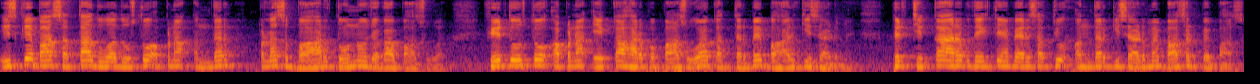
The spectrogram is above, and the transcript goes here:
इसके बाद सत्ता दुआ दोस्तों अपना अंदर प्लस बाहर दोनों जगह पास हुआ। फिर दोस्तों अपना एक का हरफ पास हुआ इकहत्तर पे बाहर की साइड में। फिर चिक्का हरफ देखते हैं प्यारे साथियों, अंदर की साइड में बासठ पे पास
